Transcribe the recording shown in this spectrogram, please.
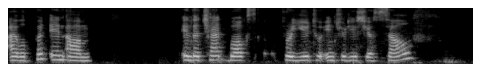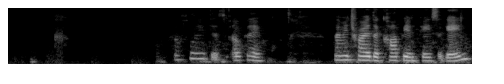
I will put in um, in the chat box for you to introduce yourself. Hopefully this, okay. Let me try the copy and paste again.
